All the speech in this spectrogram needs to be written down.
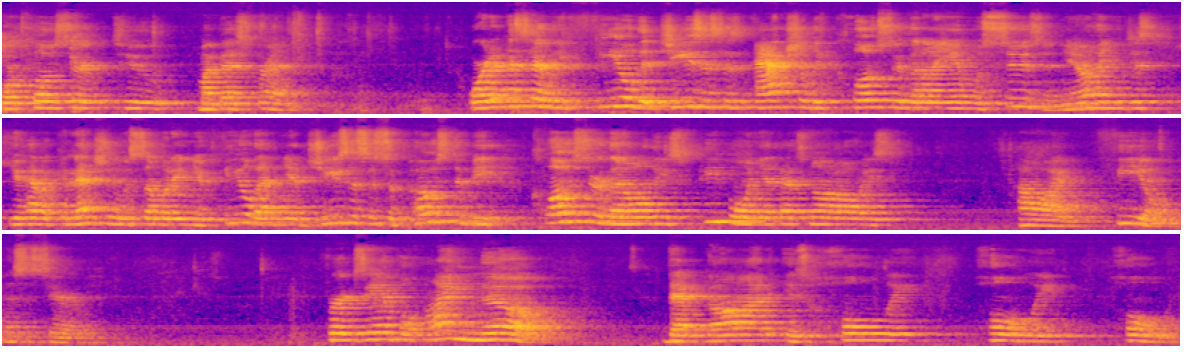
or closer to my best friend. Or I don't necessarily feel that Jesus is actually closer than I am with Susan. You know how you just you have a connection with somebody and you feel that, and yet Jesus is supposed to be closer than all these people, and yet that's not always how I feel necessarily. For example, I know that God is holy, holy, holy.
